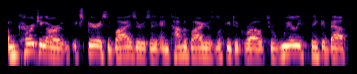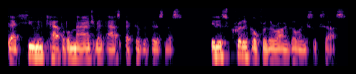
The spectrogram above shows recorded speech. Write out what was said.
I'm encouraging our experienced advisors and, and, top advisors looking to grow to really think about that human capital management aspect of the business. It is critical for their ongoing success.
